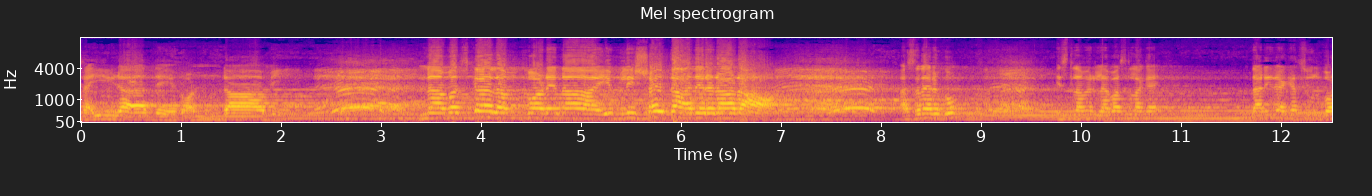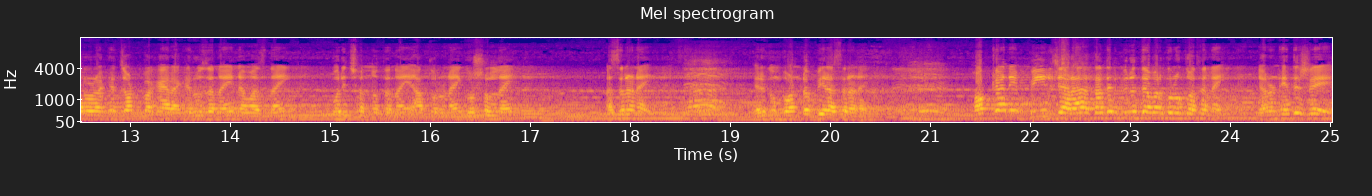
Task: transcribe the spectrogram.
ছাইড়া দে ভণ্ডামি। নামাজ কালাম পড়ে না, ইবলিশ শয়তানের নানা আছে না এরকম? ইসলামের লেবাস লাগায়, দাড়ি রাখে, চুল বড় রাখে, জট পাকায় রাখে, রোজা নাই, নামাজ নাই, পরিচ্ছন্নতা নাই, আতর নাই, গোসল নাই। আছে না নাই? এরকম ভণ্ড পীর আছে না নাই? হকানি পীর যারা, তাদের বিরুদ্ধে আমার কোনো কথা নাই। কারণ এদেশে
